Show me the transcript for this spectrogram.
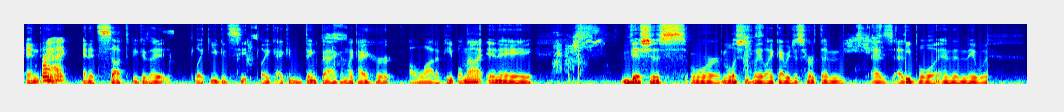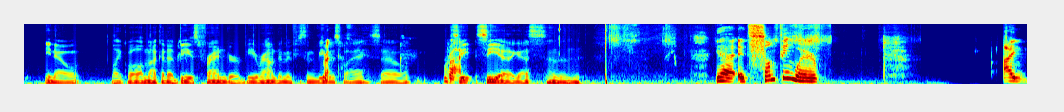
And right. and it sucked because I like you could see like I could think back and like I hurt a lot of people not in a vicious or malicious way like I would just hurt them as as people and then they would you know like well I'm not to be his friend or be around him if he's to be right. this way. So right. see see ya I guess and then yeah, it's something where I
